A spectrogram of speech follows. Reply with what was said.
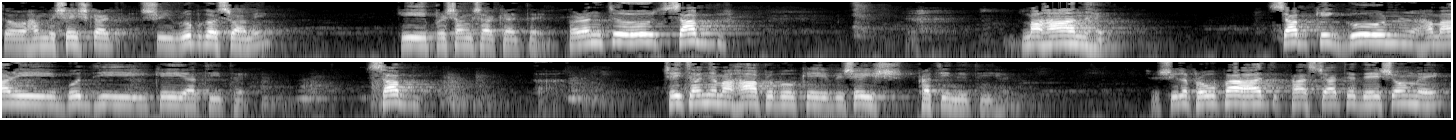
तो हम विशेषकर श्री रूप गोस्वामी की प्रशंसा करते परंतु सब महान है। सबकी गुण हमारी बुद्धि के अतीत है। सब चैतन्य महाप्रभु के विशेष प्रतिनिधि है। शिल प्रभुपाद पाश्चात्य देशों में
